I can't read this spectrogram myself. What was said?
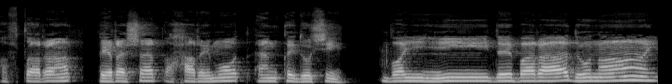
הפטרת פרשת החרמות הקדושים. ויהי דבר אדוני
